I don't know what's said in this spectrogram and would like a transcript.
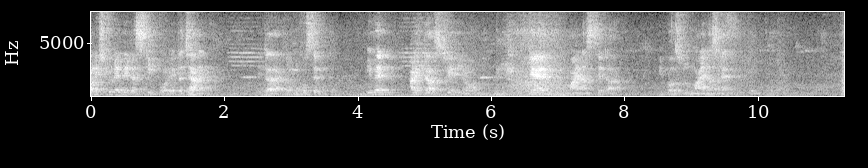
অনেক স্টুডেন্ট এটা স্কিপ করে, এটা জানে এটা একটা মুখস্থের মতো। ইভেন আরেকটা আসছে, যেমন tan minus theta equals to minus tan তো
